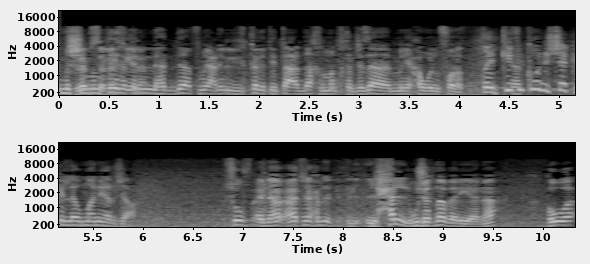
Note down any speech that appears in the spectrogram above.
مش اللمسة من طينه الأخيرة. الهداف يعني ال qualité بتاع داخل منطقة الجزاء من يحول الفرص. طيب كيف يكون الشكل لو ما نرجع؟ شوف أنا الحل وجهة نظري أنا هو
